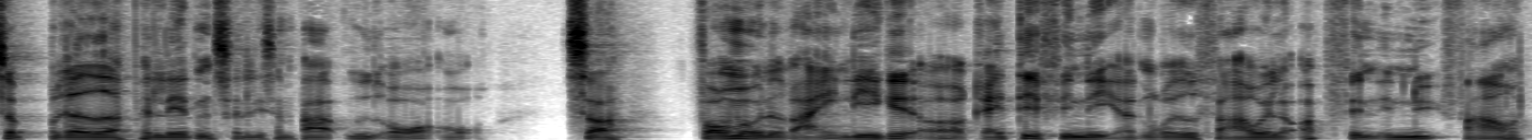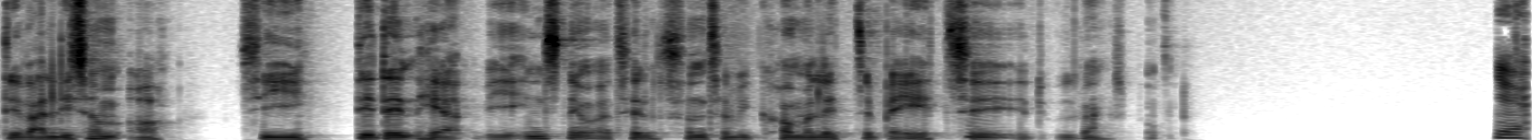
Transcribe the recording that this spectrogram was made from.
så breder paletten sig ligesom bare ud over år. Så formålet var egentlig ikke at redefinere den røde farve eller opfinde en ny farve. Det var ligesom at sige, det er den her, vi indsnæver til, sådan så vi kommer lidt tilbage til mm. et udgangspunkt. Ja,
